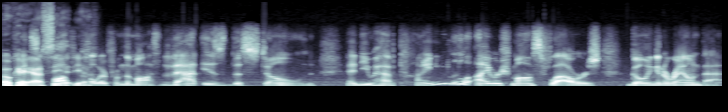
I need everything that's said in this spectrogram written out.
Okay, it's I see off it. Yeah. color from the moss. That is the stone, and you have tiny little Irish moss flowers going in around that.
